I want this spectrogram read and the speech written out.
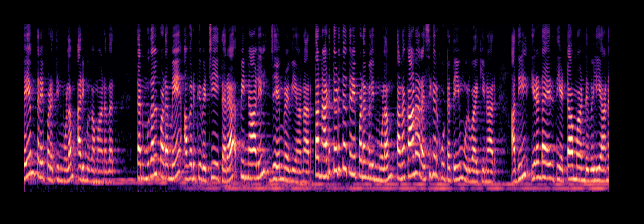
ஜெயம் திரைப்படத்தின் மூலம் அறிமுகமானவர். தன் முதல் படமே அவருக்கு வெற்றியை தர பின்னாளில் ஜெயம் ரவி ஆனார். தன் அடுத்தடுத்த திரைப்படங்களின் மூலம் தனக்கான ரசிகர் கூட்டத்தையும் உருவாக்கினார். அதில் இரண்டாயிரத்தி எட்டாம் ஆண்டு வெளியான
